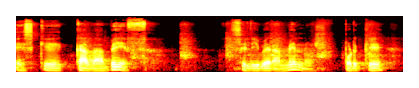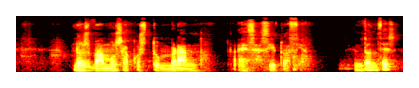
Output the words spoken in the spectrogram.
es que cada vez se libera menos porque nos vamos acostumbrando a esa situación. Entonces,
